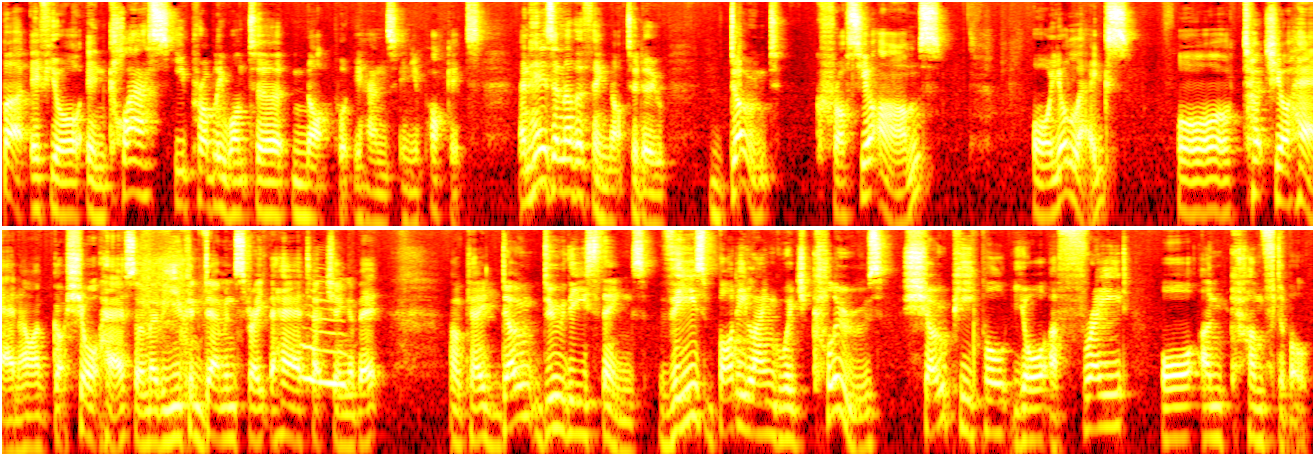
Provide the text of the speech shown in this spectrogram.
But if you're in class, you probably want to not put your hands in your pockets. And here's another thing not to do don't cross your arms or your legs or touch your hair. Now, I've got short hair, so maybe you can demonstrate the hair touching a bit. Okay, don't do these things. These body language clues show people you're afraid or uncomfortable.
